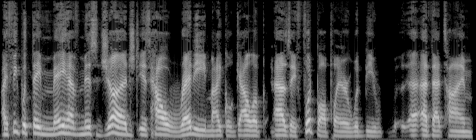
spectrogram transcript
I think what they may have misjudged is how ready Michael Gallup as a football player would be at that time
